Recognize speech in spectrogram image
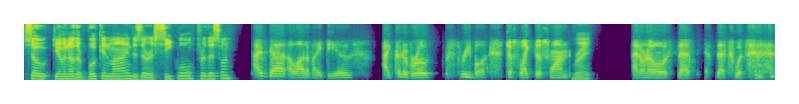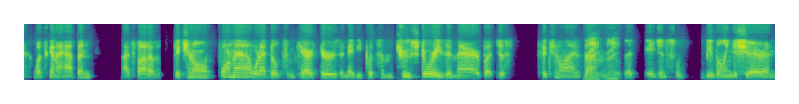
So, do you have another book in mind? Is there a sequel for this one? I've got a lot of ideas. I could have wrote three books just like this one. Right. I don't know if that if that's what's what's going to happen. I've thought of fictional format where I build some characters and maybe put some true stories in there, but just fictionalize them right, right. so that agents will be willing to share and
